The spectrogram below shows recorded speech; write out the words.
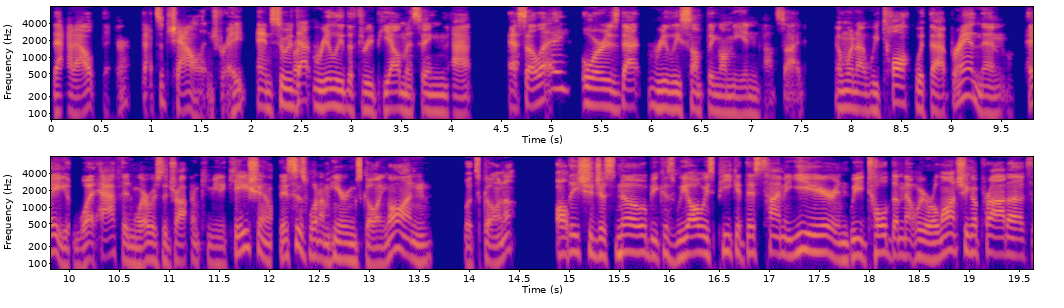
that out there, that's a challenge, right? And so is right. that really the 3PL missing that SLA or is that really something on the inbound side? And when I, we talk with that brand, then, hey, what happened? Where was the drop in communication? This is what I'm hearing is going on. What's going on? All they should just know because we always peak at this time of year and we told them that we were launching a product.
